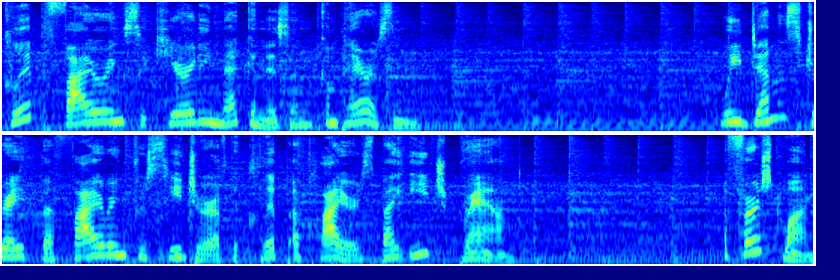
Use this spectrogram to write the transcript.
Clip Firing Security Mechanism Comparison We demonstrate the firing procedure of the clip appliers by each brand. The first one,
